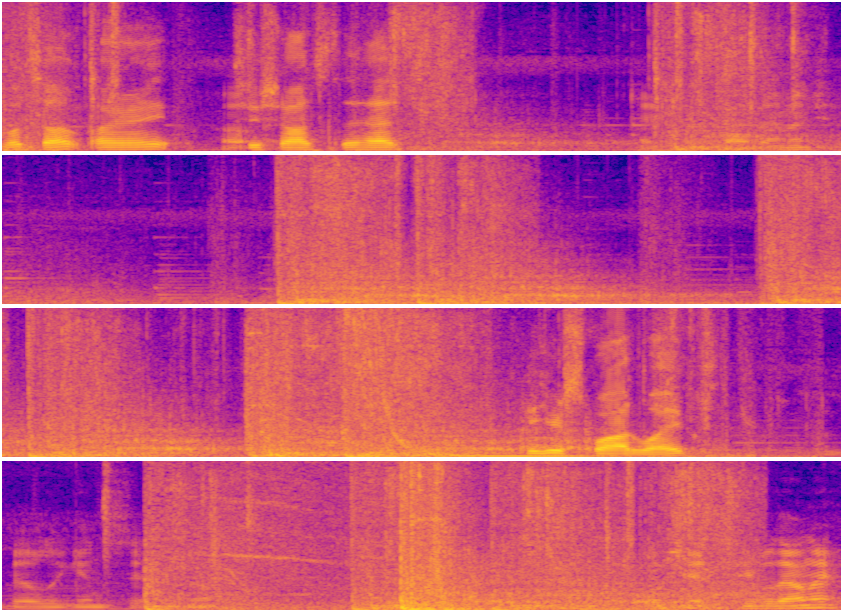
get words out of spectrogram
What's up? Alright. Oh. Two shots to the head. Fall damage. Get your squad wiped. People down there?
